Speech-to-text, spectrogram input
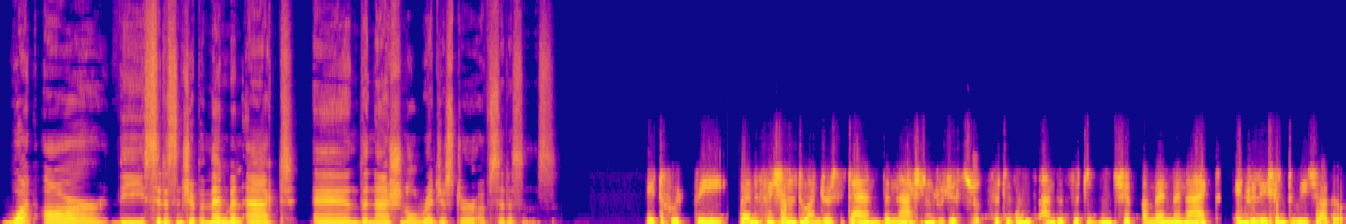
what are the Citizenship Amendment Act and the National Register of Citizens? It would be beneficial to understand the National Register of Citizens and the Citizenship Amendment Act in relation to each other.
